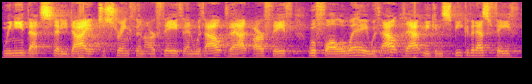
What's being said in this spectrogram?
We need that steady diet to strengthen our faith, and without that, our faith will fall away. Without that, we can speak of it as faith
